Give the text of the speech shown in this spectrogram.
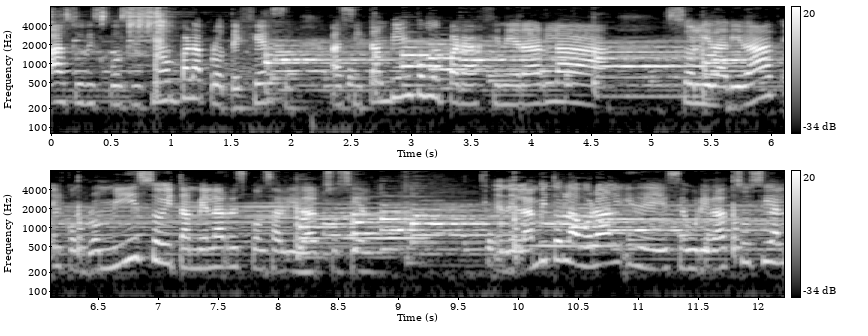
a su disposición para protegerse, así también como para generar la solidaridad, el compromiso y también la responsabilidad social. En el ámbito laboral y de seguridad social,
